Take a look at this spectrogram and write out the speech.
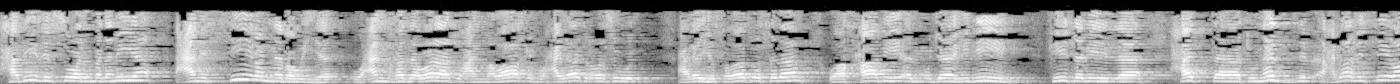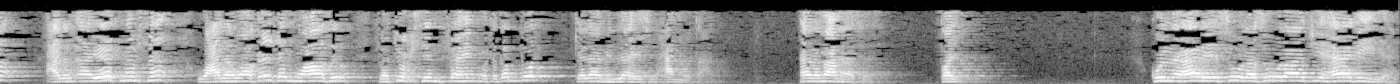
حديث السور المدنية عن السيرة النبوية وعن غزوات وعن مواقف وحياة الرسول عليه الصلاة والسلام وأصحابه المجاهدين في سبيل الله حتى تنزل أحداث السيرة على الآيات نفسها وعلى واقعك المعاصر فتحسن فهم وتدبر كلام الله سبحانه وتعالى. هذا معنى أساسي. طيب. قلنا هذه السورة سورة جهادية.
